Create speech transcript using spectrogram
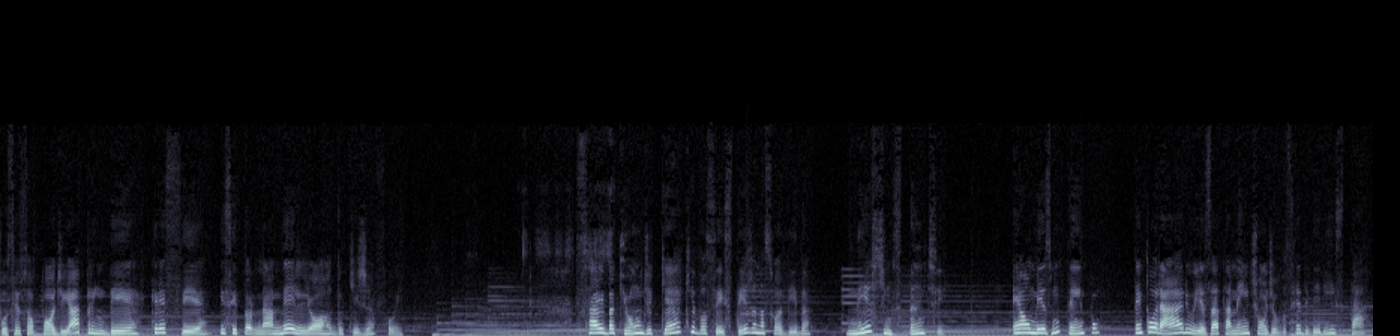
Você só pode aprender, crescer e se tornar melhor do que já foi. Saiba que onde quer que você esteja na sua vida, neste instante, é ao mesmo tempo temporário e exatamente onde você deveria estar.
